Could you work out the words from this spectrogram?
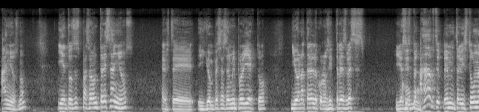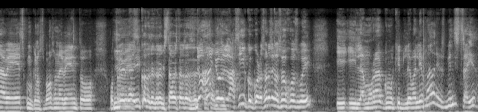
años, ¿no? Y entonces pasaron tres años este, y yo empecé a hacer mi proyecto. Yo a Natalia la conocí tres veces. Y yo así, ah, pues, me entrevistó una vez, como que nos topamos a un evento, Y otra desde vez. ahí, cuando te entrevistaba, estabas haciendo. Yo, ajá, yo así, con corazones en los ojos, güey. Y, y la morra como que le valía madre, es bien distraída.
